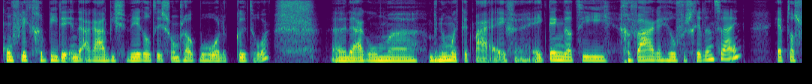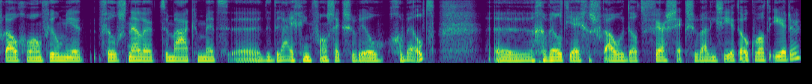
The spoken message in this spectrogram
conflictgebieden in de Arabische wereld is soms ook behoorlijk kut hoor. daarom benoem ik het maar even. Ik denk dat die gevaren heel verschillend zijn. Je hebt als vrouw gewoon veel meer, veel sneller te maken met de dreiging van seksueel geweld. Uh, geweld jegens vrouwen dat verseksualiseert ook wat eerder.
